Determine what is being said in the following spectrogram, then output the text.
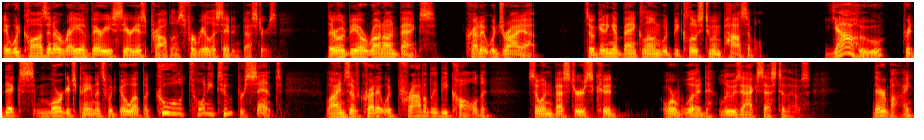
it would cause an array of very serious problems for real estate investors there would be a run on banks. Credit would dry up. So getting a bank loan would be close to impossible. Yahoo predicts mortgage payments would go up a cool 22%. Lines of credit would probably be called, so investors could or would lose access to those. Thereby,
